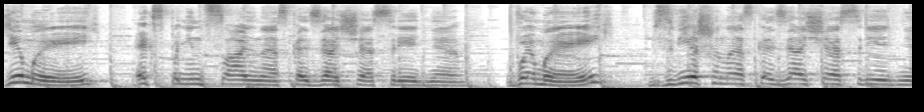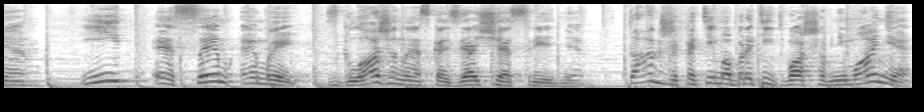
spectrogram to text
EMA, экспоненциальная скользящая средняя, VMA, взвешенная скользящая средняя и SMA, сглаженная скользящая средняя. Также хотим обратить ваше внимание,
